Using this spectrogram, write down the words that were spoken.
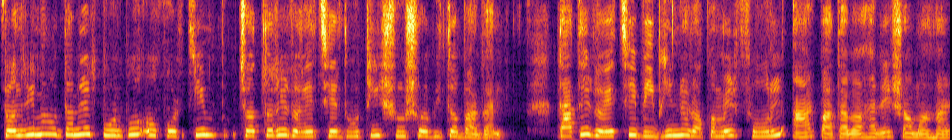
চন্দ্রিমা উদ্যানের পূর্ব ও পশ্চিম চত্বরে রয়েছে দুটি সুশোভিত বাগান। তাতে রয়েছে বিভিন্ন রকমের ফুল আর পাতাবাহারের সমাহার।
